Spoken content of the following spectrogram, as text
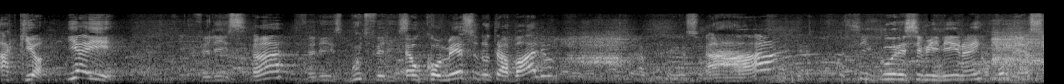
aqui, ó. E aí? Feliz, Hã? feliz, muito feliz. É o começo do trabalho? Ah! Segura esse menino, hein? começo.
